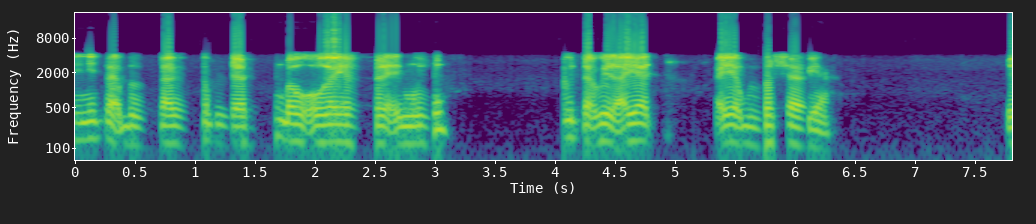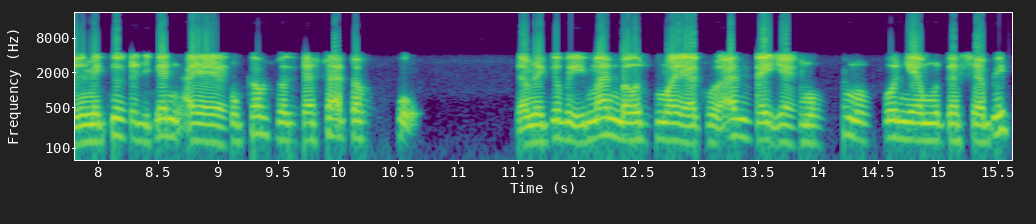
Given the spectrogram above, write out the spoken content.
Ini tak bertanggung penjelasan bahawa orang yang ada ilmu ni itu tak boleh ayat ayat Nasyabih dan mereka jadikan ayat Mukam sebagai dasar atau dan mereka beriman bahawa semua ayat Al-Quran baik yang muhkim maupun yang mutasyabih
